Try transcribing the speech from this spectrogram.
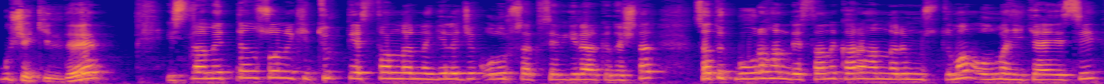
Bu şekilde İslamiyet'ten sonraki Türk destanlarına gelecek olursak sevgili arkadaşlar Satık Buğrahan Destanı Karahanların Müslüman olma hikayesi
